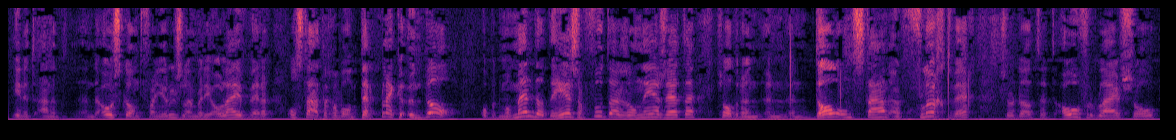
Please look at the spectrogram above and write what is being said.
in het, aan, het, aan de oostkant van Jeruzalem, bij die Olijfberg, ontstaat er gewoon ter plekke een dal. Op het moment dat de Heer zijn voet daar zal neerzetten, zal er een, een, een dal ontstaan, een vluchtweg, zodat het overblijfsel,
